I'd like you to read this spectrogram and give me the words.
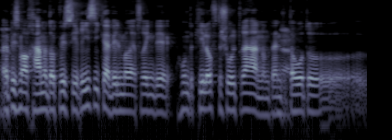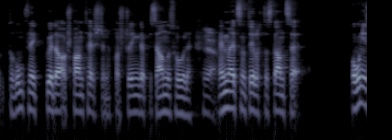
etwas macht, haben wir da gewisse Risiken, weil wir einfach irgendwie 100 Kilo auf der Schulter haben. Und wenn ja. du da den, Rumpf nicht gut angespannt hast, dann kannst du irgendetwas anderes holen. Ja. Wenn wir jetzt natürlich das Ganze ohne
